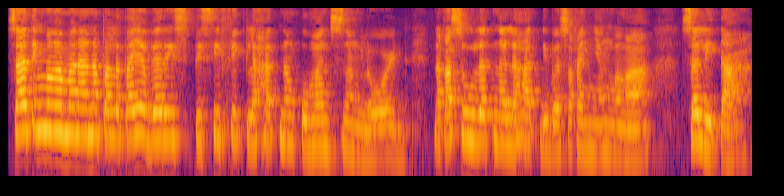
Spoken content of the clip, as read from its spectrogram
Sa ating mga mananampalataya, very specific lahat ng commands ng Lord. Nakasulat na lahat, di ba, sa kanyang mga salita.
